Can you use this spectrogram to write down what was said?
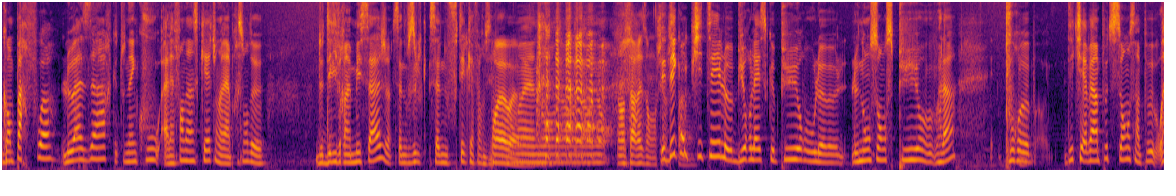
quand parfois le hasard, que tout d'un coup, à la fin d'un sketch, on avait l'impression de de délivrer un message, ça nous, ça nous foutait le café. On disait, Ouais, ouais. non, non, non, non. Non, t'as raison. Et dès qu'on quittait le burlesque pur ou le, le non-sens pur, voilà, pour euh, dès qu'il y avait un peu de sens, un peu, ouais,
